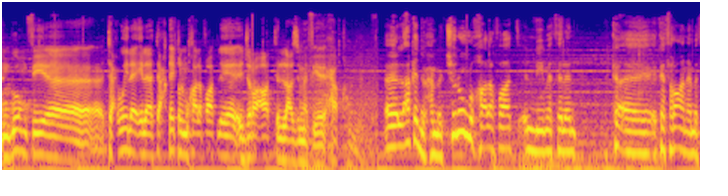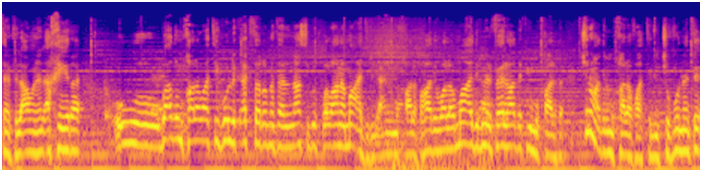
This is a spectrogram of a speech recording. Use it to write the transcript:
نقوم في آه، تحويله إلى تحقيق المخالفات لإجراءات اللازمة في حقهم. آه، العقيد محمد شنو المخالفات اللي مثلا كثرانة مثلا في الآونة الأخيرة وبعض المخالفات يقول لك أكثر مثلا الناس يقول لك والله أنا ما أدري عن المخالفة هذه ولا ما أدري ان الفعل هذا فيه مخالفة، شنو هذه المخالفات اللي تشوفونها أنت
